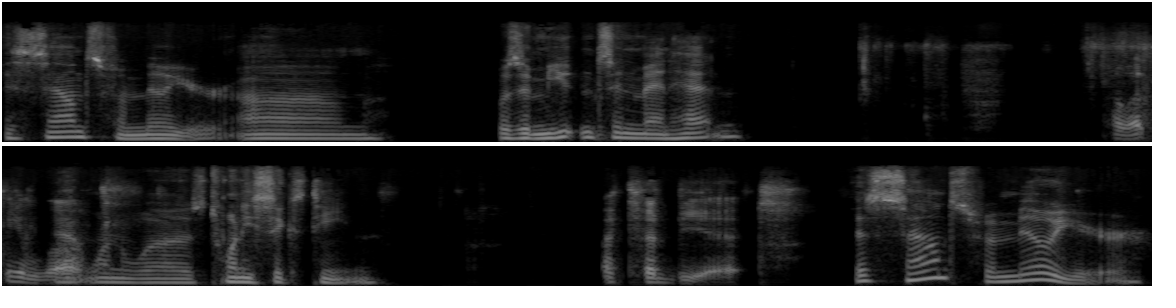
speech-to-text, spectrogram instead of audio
It sounds familiar. Um, was it Mutants in Manhattan? Oh, let me look. That one was 2016. That could be it. This sounds familiar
